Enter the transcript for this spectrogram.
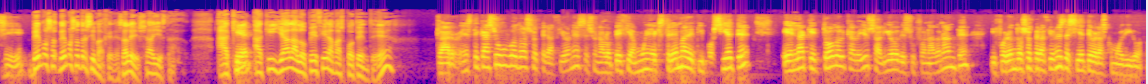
Sí. Vemos, vemos otras imágenes, Aleix, ahí está. Aquí, aquí ya la alopecia era más potente, ¿eh? Claro, en este caso hubo dos operaciones, es una alopecia muy extrema de tipo 7, en la que todo el cabello salió de su zona donante y fueron dos operaciones de siete horas, como digo.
